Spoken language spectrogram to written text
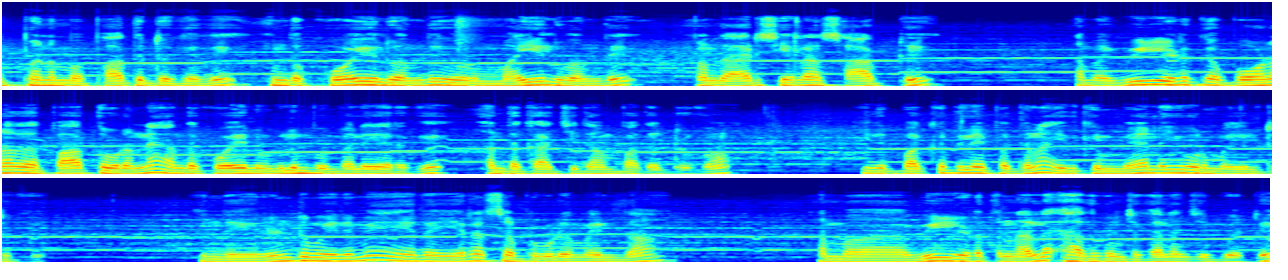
இப்போ நம்ம பார்த்துட்டு இந்த கோயில் வந்து ஒரு மயில் வந்து அந்த அரிசியெல்லாம் சாப்பிட்டு நம்ம வீடியோ எடுக்க போனால் அதை பார்த்த உடனே அந்த கோயில் விளிம்பு மேலே இருக்குது அந்த காட்சி தான் பார்த்துட்ருக்கோம் இது பக்கத்துலேயே பார்த்தீங்கன்னா இதுக்கு மேலேயும் ஒரு மயில் இருக்குது இந்த ரெண்டு மயிலுமே இதை இற சாப்பிடக்கூடிய மயில் தான். நம்ம வீடு இடத்துனால அது கொஞ்சம் கலைஞ்சி போயிட்டு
